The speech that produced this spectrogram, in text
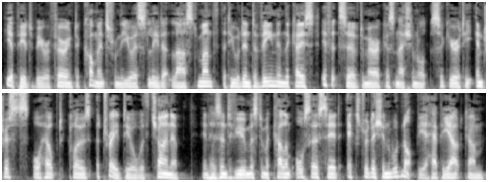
He appeared to be referring to comments from the US leader last month that he would intervene in the case if it served America's national security interests or helped close a trade deal with China. In his interview, Mr. McCallum also said extradition would not be a happy outcome,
